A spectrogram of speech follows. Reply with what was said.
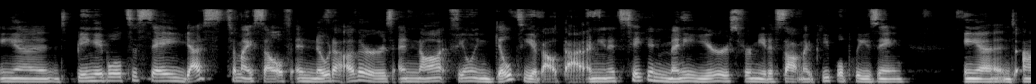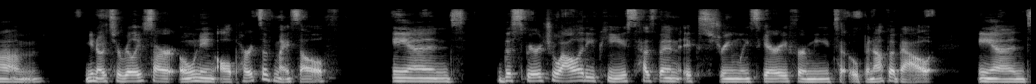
and being able to say yes to myself and no to others and not feeling guilty about that. I mean, it's taken many years for me to stop my people pleasing and, um, you know, to really start owning all parts of myself. And the spirituality piece has been extremely scary for me to open up about. And,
